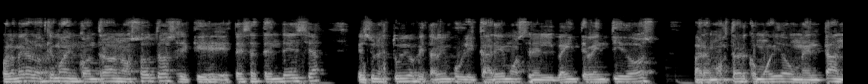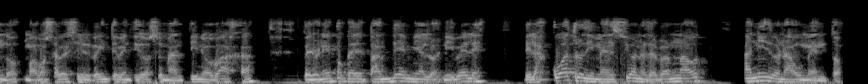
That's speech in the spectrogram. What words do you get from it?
por lo menos lo que hemos encontrado nosotros es que está esa tendencia. Es un estudio que también publicaremos en el 2022 para mostrar cómo ha ido aumentando. Vamos a ver si el 2022 se mantiene o baja, pero en época de pandemia los niveles de las cuatro dimensiones del burnout han ido en aumento.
